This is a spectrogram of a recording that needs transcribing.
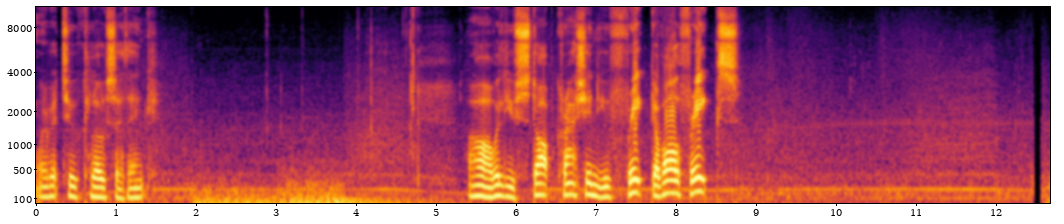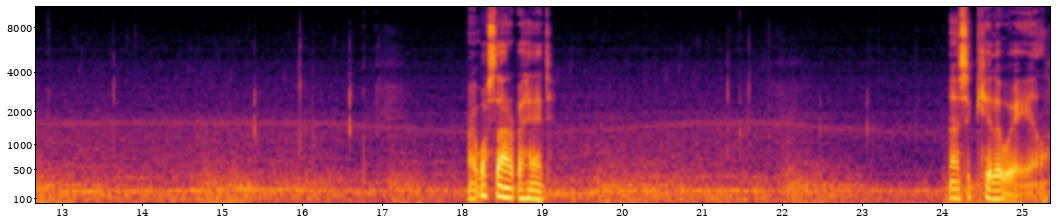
We're a bit too close, I think. Oh, will you stop crashing, you freak of all freaks? Right, what's that up ahead? That's a killer whale.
